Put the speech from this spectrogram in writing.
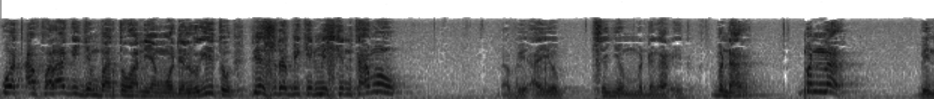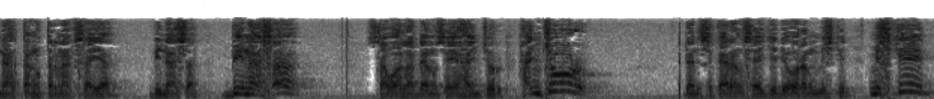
Buat apa lagi jembah Tuhan yang model begitu? Dia sudah bikin miskin kamu. Nabi Ayub senyum mendengar itu. Benar, benar. Binatang ternak saya binasa, binasa. Sawah ladang saya hancur, hancur. Dan sekarang saya jadi orang miskin, miskin.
